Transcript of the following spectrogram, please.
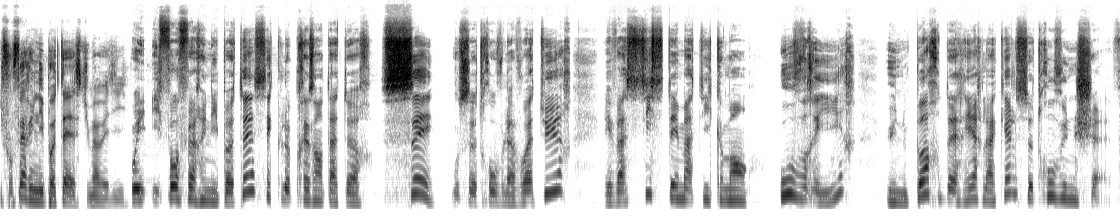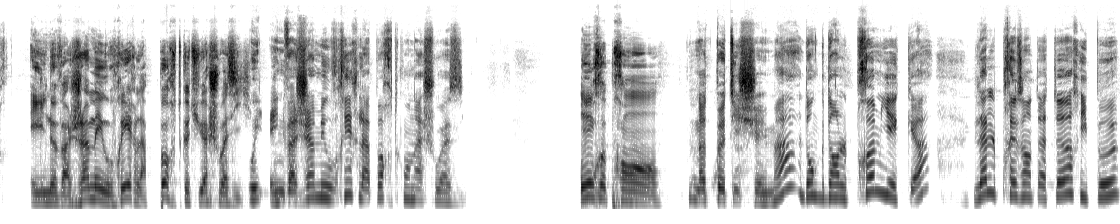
Il faut faire une hypothèse, tu m'avais dit. Oui, il faut faire une hypothèse, c'est que le présentateur sait où se trouve la voiture et va systématiquement ouvrir une porte derrière laquelle se trouve une chèvre. Et il ne va jamais ouvrir la porte que tu as choisie. Oui, et il ne va jamais ouvrir la porte qu'on a choisie. On reprend. Notre petit schéma, donc dans le premier cas, là le présentateur, il peut,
